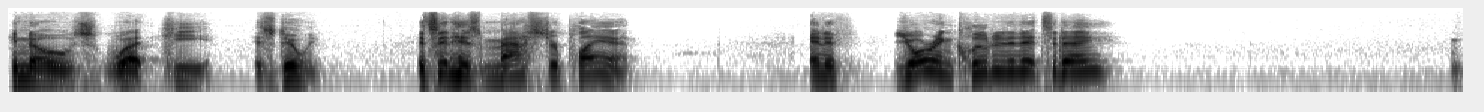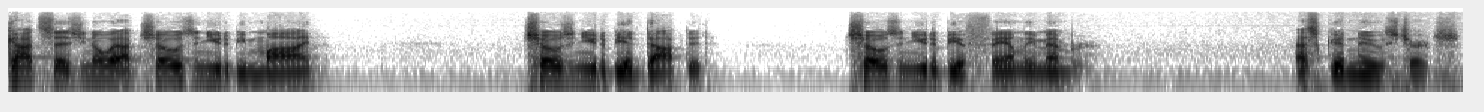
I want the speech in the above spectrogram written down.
He knows what he is doing. It's in his master plan. And if you're included in it today, God says, you know what? I've chosen you to be mine, chosen you to be adopted, chosen you to be a family member. That's good news, church.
